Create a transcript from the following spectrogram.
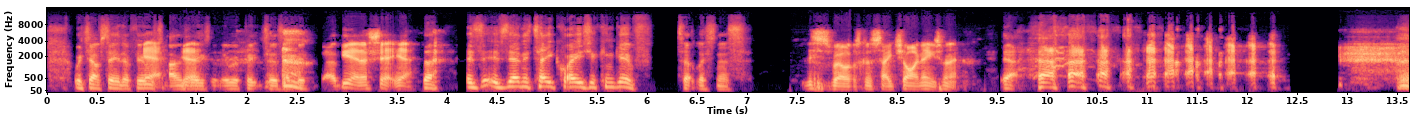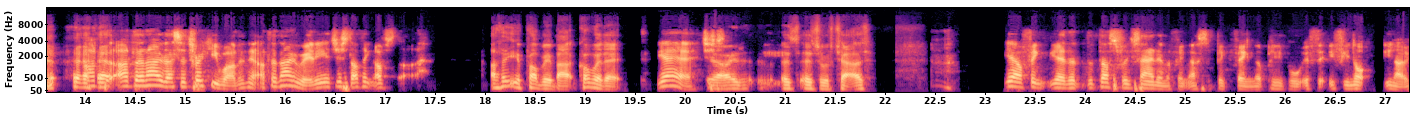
Which I've seen a few Yeah, times yeah. recently with pictures. yeah, that's it. Yeah. Is, is there any takeaways you can give to listeners? This is where I was going to say Chinese, wasn't it? Yeah. I, d- I don't know. That's a tricky one, isn't it? I don't know, really. It just, I think I've, I think you've probably about covered it, yeah, you know, as, as we've chatted. yeah, I think, yeah, the, the dust free sanding, I think that's the big thing that people, if if you're not, you know,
